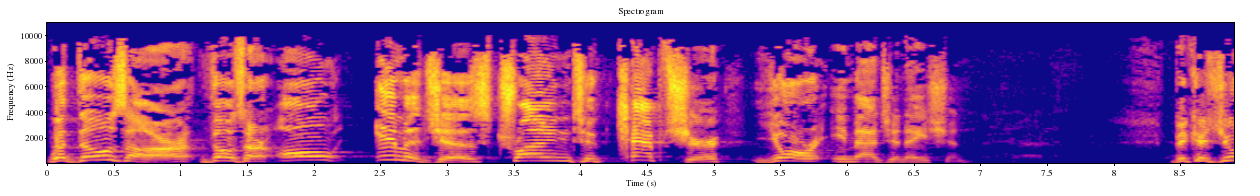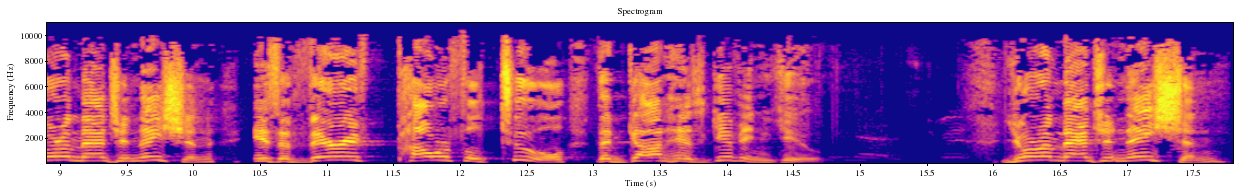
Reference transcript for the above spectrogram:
What those are, those are all images trying to capture your imagination. Because your imagination is a very powerful tool that God has given you. Your imagination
